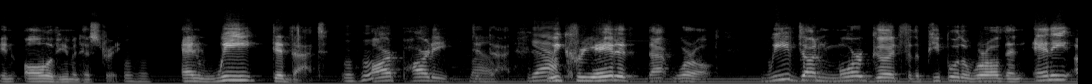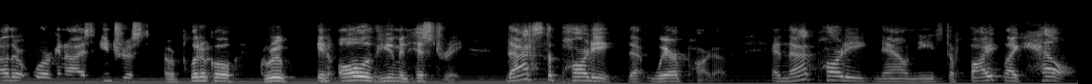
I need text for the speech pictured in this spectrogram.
in all of human history. Mhm. And we did that. Mhm. Our party did Wow. that. Yeah. We created that world. We've done more good for the people of the world than any other organized interest or political group in all of human history. That's the party that we're part of. And that party now needs to fight like hell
